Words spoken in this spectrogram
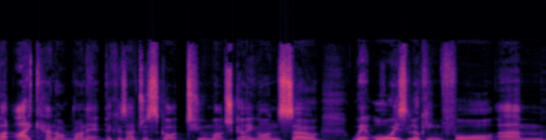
But I cannot run it because I've just got too much going on. So we're always looking for um,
